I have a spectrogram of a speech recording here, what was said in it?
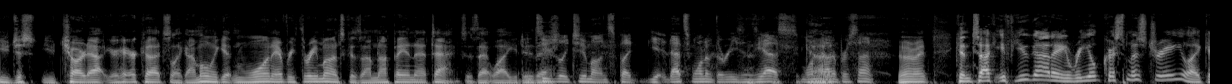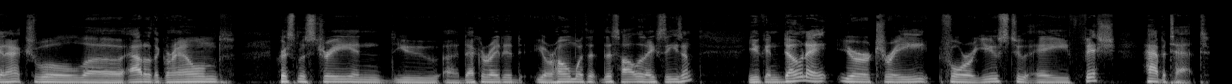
you just you chart out your haircuts like I'm only getting one every three months because I'm not paying that tax? Is that why you do It's that? usually two months, but that's one of the reasons. Yes, one hundred percent. All right, Kentucky. If you got a real Christmas tree, like an actual uh, out of the ground Christmas tree, and you uh, decorated your home with it this holiday season, you can donate your tree for use to a fish habitat.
